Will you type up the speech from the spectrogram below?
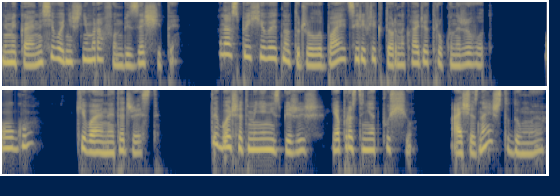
Намекаю на сегодняшний марафон без защиты. Она вспыхивает, но тут же улыбается и рефлекторно кладет руку на живот. «Угу», — киваю на этот жест. «Ты больше от меня не сбежишь, я просто не отпущу. А еще знаешь, что думаю?»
